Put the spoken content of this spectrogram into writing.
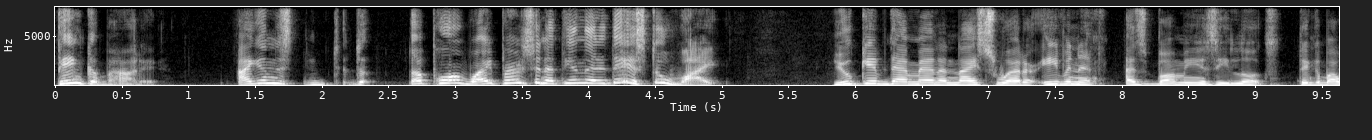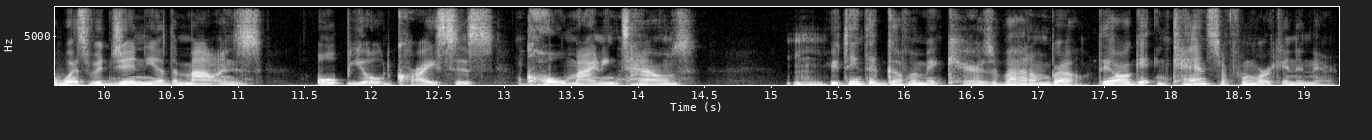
think about it. I understand. The, the poor white person at the end of the day is still white. You give that man a nice sweater, even if as bummy as he looks. Think about West Virginia, the mountains, opioid crisis, coal mining towns. Mm-hmm. You think the government cares about them, bro? They all getting cancer from working in there.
